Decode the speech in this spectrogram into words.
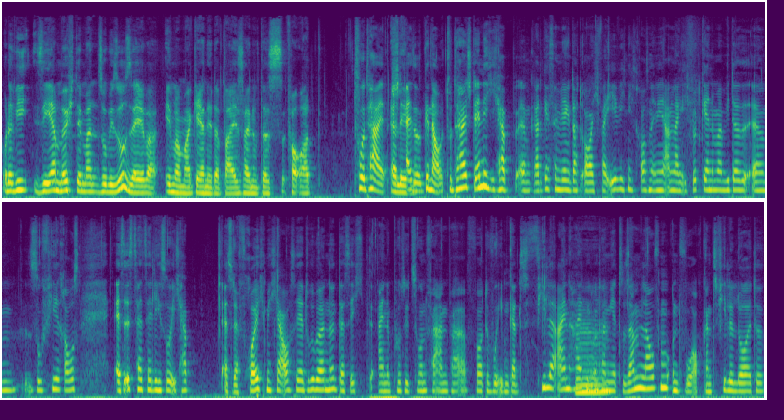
Oder wie sehr möchte man sowieso selber immer mal gerne dabei sein und das vor Ort Total. Erleben. Also genau, total ständig. Ich habe ähm, gerade gestern wieder gedacht, oh, ich war ewig nicht draußen in den Anlagen. Ich würde gerne mal wieder ähm, so viel raus. Es ist tatsächlich so, ich habe also da freue ich mich ja auch sehr drüber, ne, dass ich eine Position verantworte, wo eben ganz viele Einheiten mhm. unter mir zusammenlaufen und wo auch ganz viele Leute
